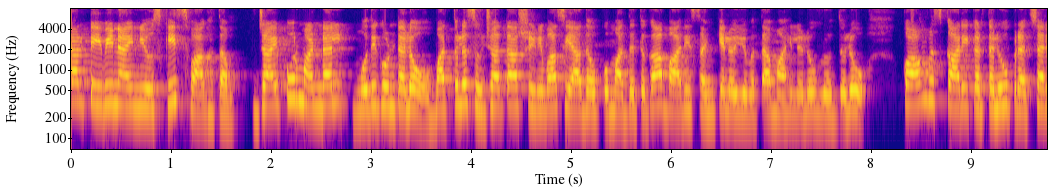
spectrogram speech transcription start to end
కేసీఆర్ టీవీ నైన్ న్యూస్కి స్వాగతం. జైపూర్ మండల్ ముదిగుంటలో బత్తుల సుజాత శ్రీనివాస్ యాదవ్కు మద్దతుగా భారీ సంఖ్యలో యువత మహిళలు వృద్ధులు కాంగ్రెస్ కార్యకర్తలు ప్రచార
